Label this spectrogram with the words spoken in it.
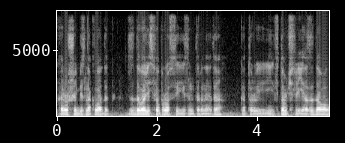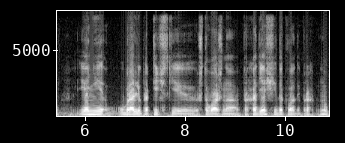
хорошая, без накладок. Задавались вопросы из интернета, которые в том числе я задавал. И они убрали практически, что важно, проходящие доклады. Про- Ну,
